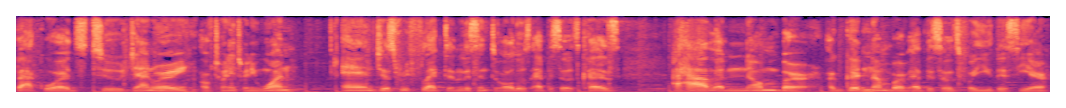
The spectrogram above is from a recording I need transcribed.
backwards to January of 2021 and just reflect and listen to all those episodes because I have a number, a good number of episodes for you this year,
